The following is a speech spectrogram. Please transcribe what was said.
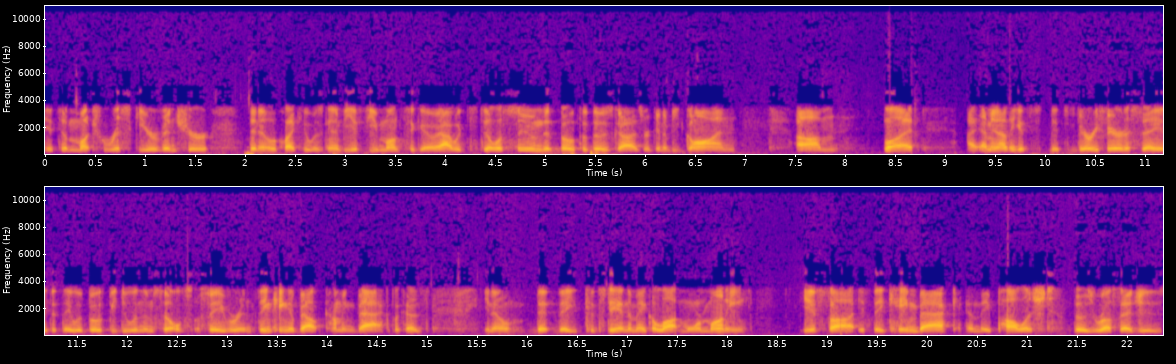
it's a much riskier venture than it looked like it was going to be a few months ago. I would still assume that both of those guys are going to be gone, um, but. I I mean, I think it's it's very fair to say that they would both be doing themselves a favor in thinking about coming back because, you know, that they could stand to make a lot more money if uh, if they came back and they polished those rough edges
